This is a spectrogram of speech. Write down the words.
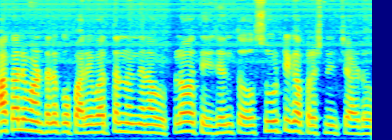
ఆకలి మంటలకు పరివర్తన నొందిన విప్లవ తేజంతో సూటిగా ప్రశ్నించాడు.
